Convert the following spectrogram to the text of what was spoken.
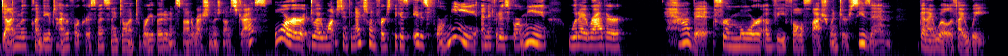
done with plenty of time before Christmas and I don't have to worry about it and it's not a rush and there's not a stress? Or do I want to knit the next one first because it is for me? And if it is for me, would I rather have it for more of the fall slash winter season than I will if I wait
